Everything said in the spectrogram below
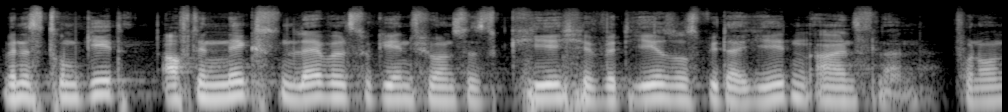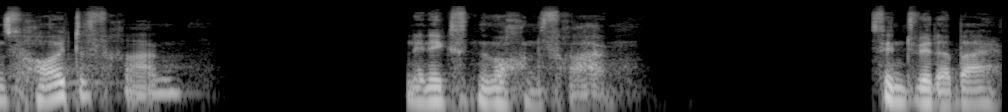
wenn es darum geht, auf den nächsten Level zu gehen für uns als Kirche, wird Jesus wieder jeden Einzelnen von uns heute fragen und die nächsten Wochen fragen. Sind wir dabei?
